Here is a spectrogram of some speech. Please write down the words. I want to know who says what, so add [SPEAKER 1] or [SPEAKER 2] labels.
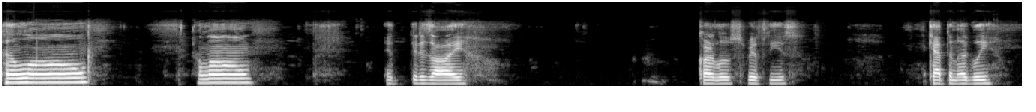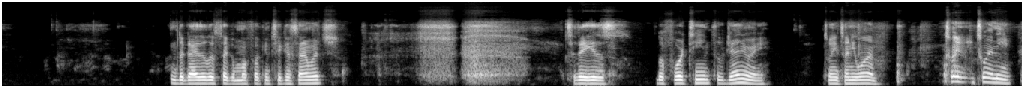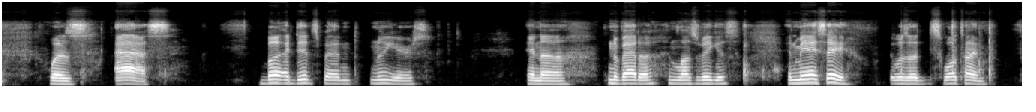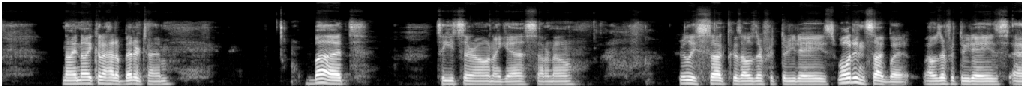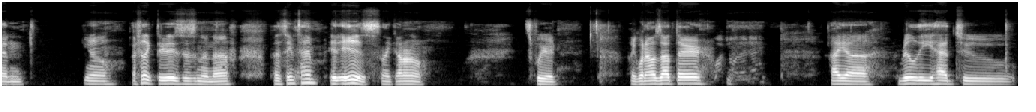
[SPEAKER 1] Hello, hello. It it is I, Carlos Rifties, Captain Ugly, the guy that looks like a motherfucking chicken sandwich. Today is the fourteenth of January, twenty twenty one. Twenty twenty was ass, but I did spend New Year's in uh Nevada in Las Vegas, and may I say, it was a swell time. Now I know I could have had a better time, but to each their own, I guess. I don't know. It really sucked because I was there for three days. Well, it didn't suck, but I was there for three days, and you know, I feel like three days isn't enough. But at the same time, it is. Like I don't know. It's weird. Like when I was out there, I uh really had to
